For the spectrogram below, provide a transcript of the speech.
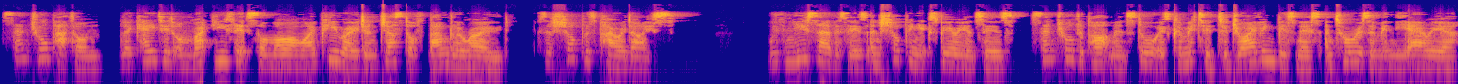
Central Patong, located on Ratjuthit Somoro IP Road and just off Bangla Road, is a shopper's paradise. With new services and shopping experiences, Central Department Store is committed to driving business and tourism in the area,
